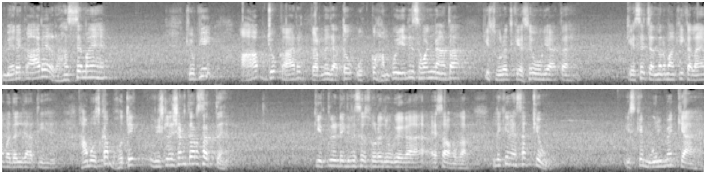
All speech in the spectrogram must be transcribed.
मेरे कार्य रहस्यमय है। क्योंकि आप जो कार्य करने जाते हो, उसको हमको ये नहीं समझ में आता कि सूरज कैसे हो गया आता है। कैसे चंद्रमा की कलाएँ बदल जाती हैं, हम उसका भौतिक विश्लेषण कर सकते हैं कितने डिग्री से सूरज उगेगा, ऐसा होगा। लेकिन ऐसा क्यों? इसके मूल में क्या है?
